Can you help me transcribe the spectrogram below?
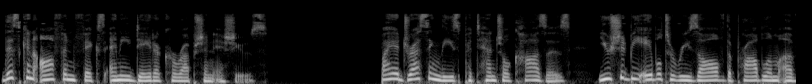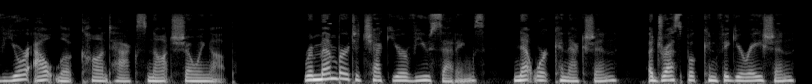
This can often fix any data corruption issues. By addressing these potential causes, you should be able to resolve the problem of your Outlook contacts not showing up. Remember to check your view settings, network connection, address book configuration,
